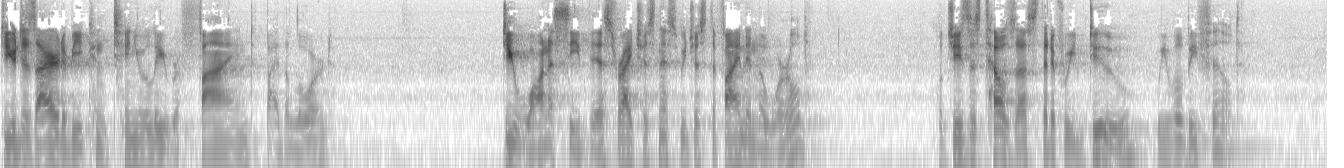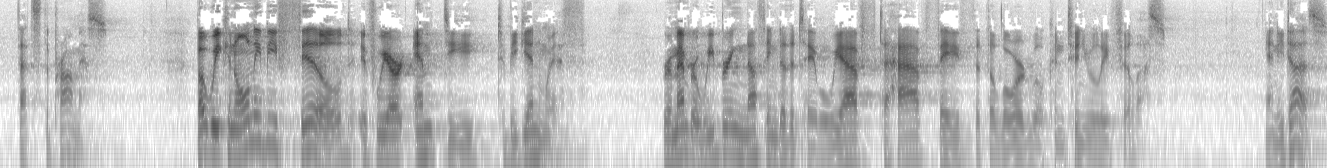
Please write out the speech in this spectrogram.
Do you desire to be continually refined by the Lord? Do you want to see this righteousness we just defined in the world? Well, Jesus tells us that if we do, we will be filled. That's the promise. But we can only be filled if we are empty to begin with. Remember, we bring nothing to the table. We have to have faith that the Lord will continually fill us. And He does.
